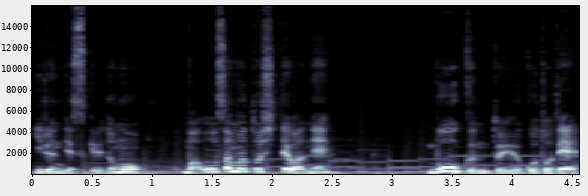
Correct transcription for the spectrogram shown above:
いるんですけれども、まあ、王様としてはね、暴君ということで、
